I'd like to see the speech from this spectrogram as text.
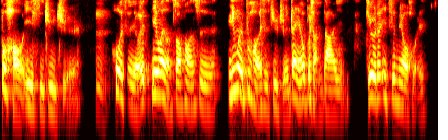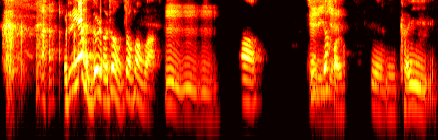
不好意思拒绝，嗯，或者有另外一种状况是因为不好意思拒绝，但又不想答应，结果就一直没有回。我觉得应该很多人有这种状况吧。嗯嗯嗯。啊，其实比较好是你可以。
